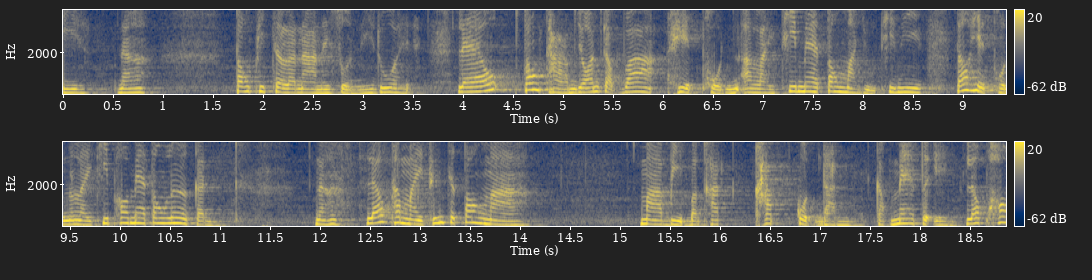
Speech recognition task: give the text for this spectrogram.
ดีนะ ต้องพิจารณาในส่วนนี้ด้วย แล้วต้องถามย้อนกลับว่าเหตุผลอะไรที่แม่ต้องมาอยู่ที่นี่ แล้วเหตุผลอะไรที่พ่อแม่ต้องเลิกกันนะแล้วทำไมถึงจะต้องมามาบีบบังคับ คับกดดันกับแม่ตัวเอง แล้วพ่อ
